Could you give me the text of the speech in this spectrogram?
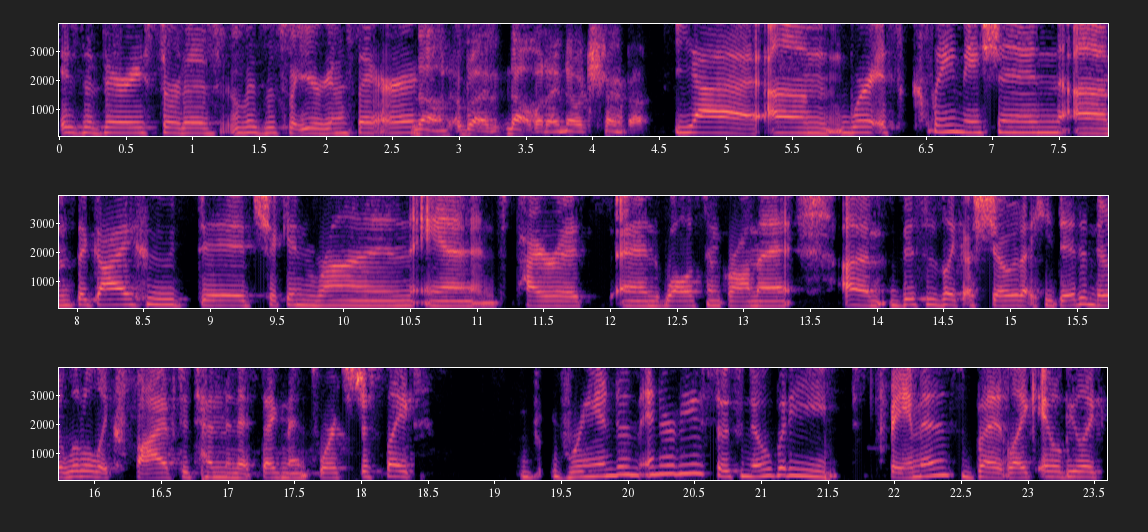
is a very sort of. Was this what you were going to say, Eric? No, but no, but I know what you're talking about. Yeah, um, where it's claymation. Um, the guy who did Chicken Run and Pirates and Wallace and Gromit. Um, this is like a show that he did, and they're little like five to ten minute segments where it's just like random interviews so it's nobody famous but like it'll be like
